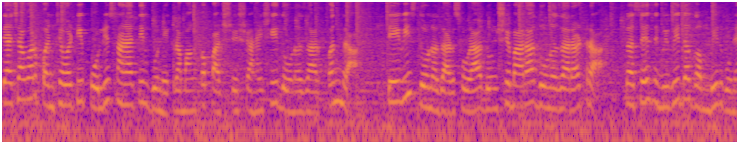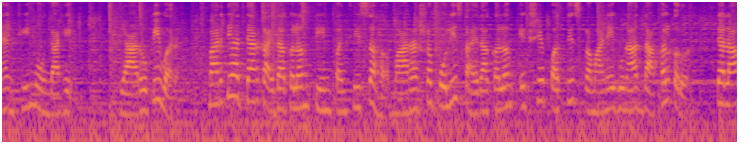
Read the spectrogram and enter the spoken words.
त्याच्यावर पंचवटी पोलीस ठाण्यातील गुन्हे क्रमांक पाचशे शहाऐंशी दोन हजार पंधरा तेवीस दोन हजार सोळा दोनशे बारा दोन हजार अठरा तसेच विविध गंभीर गुन्ह्यांची नोंद आहे. या आरोपीवर भारतीय हत्यार कायदा कलम तीन पंचवीस सह महाराष्ट्र पोलीस कायदा कलम एकशे पस्तीस प्रमाणे गुन्हा दाखल करून त्याला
